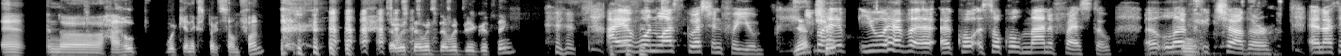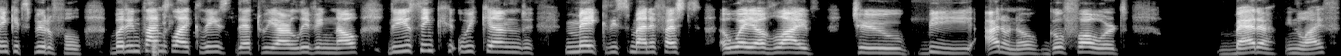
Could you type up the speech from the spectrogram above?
and, and uh i hope we can expect some fun that would that would that would be a good thing I have one last question for you. Yeah, you sure. have you have a, a, a so-called manifesto, uh, love mm. each other, and I think it's beautiful. But in times like this that we are living now, do you think we can make this manifest a way of life to be, I don't know, go forward better in life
